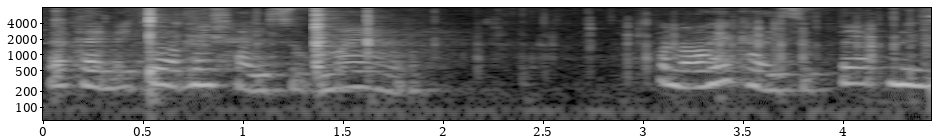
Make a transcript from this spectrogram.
ถ้าใครไม่ชอบให้ไข่สุกมาก ก็รอให้ไข่สุกแป๊บหนึ่ง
